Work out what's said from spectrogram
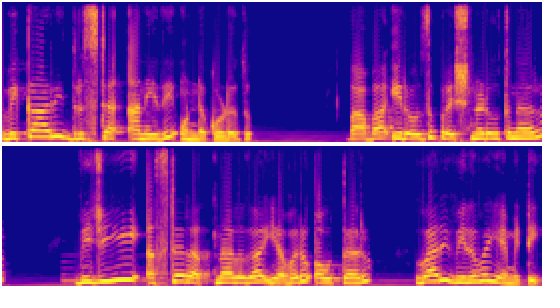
వికారి దృష్ట అనేది ఉండకూడదు. బాబా ఈరోజు ప్రశ్న అడుగుతున్నారు విజయీ అష్టరత్నాలుగా ఎవరు అవుతారు? వారి విలువ ఏమిటి?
